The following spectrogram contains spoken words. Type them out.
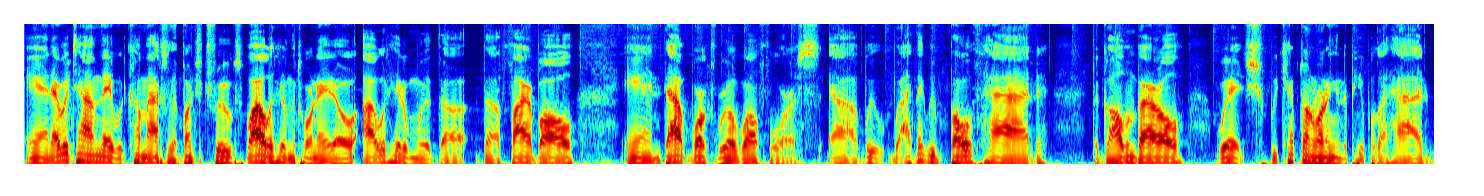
and every time they would come us with a bunch of troops, while I would hit them the tornado, I would hit them with the the fireball, and that worked real well for us. Uh, we, I think we both had the goblin barrel, which we kept on running into people that had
